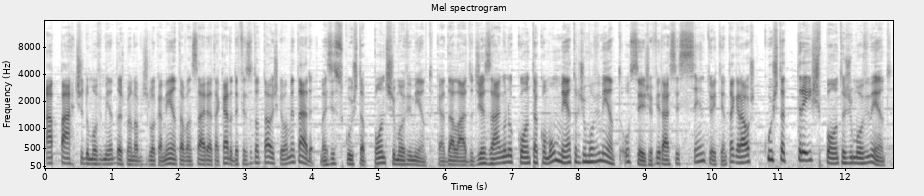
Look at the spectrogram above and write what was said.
a parte do movimento das manobras de deslocamento, avançar e atacar, defesa total, esquiva aumentada. Mas isso custa pontos de movimento. Cada lado de hexágono conta como um metro de movimento, ou seja, virar-se 180 graus custa 3 pontos de movimento.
